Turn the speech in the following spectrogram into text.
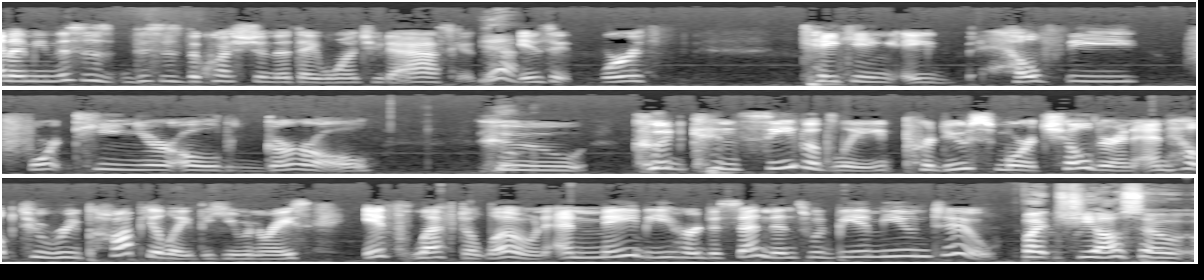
and I mean this is this is the question that they want you to ask. It's, Yeah. Is it worth taking a healthy 14 year old girl who could conceivably produce more children and help to repopulate the human race if left alone and maybe her descendants would be immune too But she also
